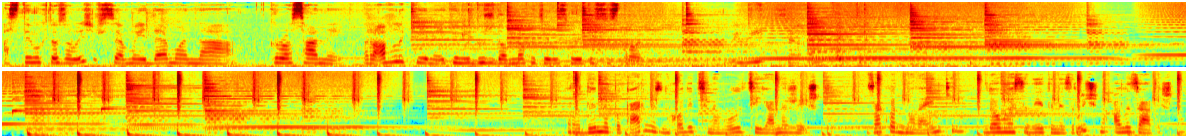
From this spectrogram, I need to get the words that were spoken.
А з тими, хто залишився, ми йдемо на круасани равлики, на які ми дуже давно хотіли сходити з сестрою. Дивіться. Родинна пекарня знаходиться на вулиці Яна Жишки. Заклад маленький, довго сидіти незручно, але затишно.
